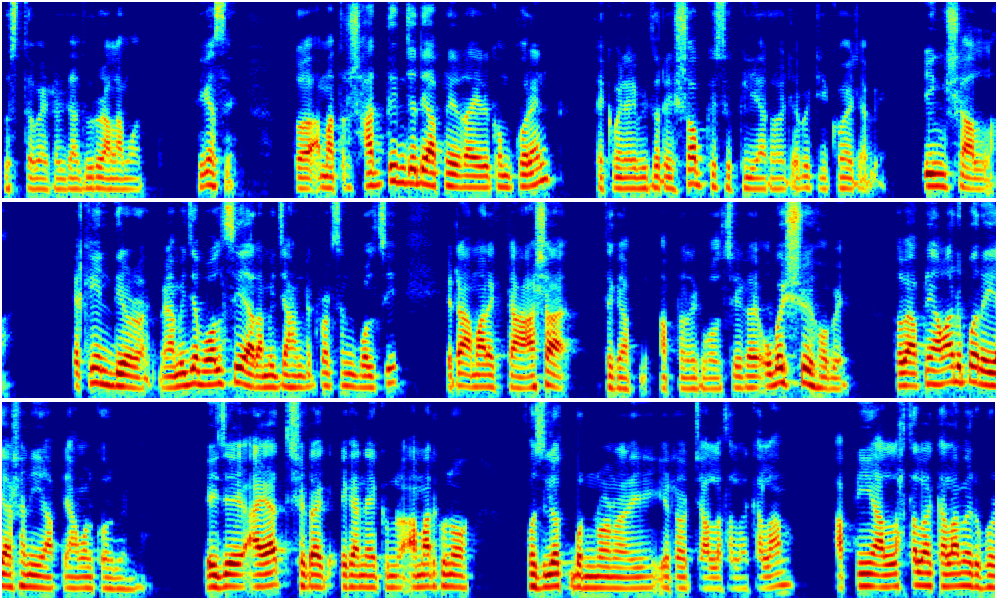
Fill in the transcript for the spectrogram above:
বুঝতে হবে এটা জাদুর আলামত, ঠিক আছে? তো মাত্র সাত দিন যদি আপনারা এরকম করেন, দেখবেন এর ভিতরে সব কিছু ক্লিয়ার হয়ে যাবে, ঠিক হয়ে যাবে, ইনশাআল্লাহ। একই দৃঢ় রাখবেন। আমি যে বলছি আর আমি যে হান্ড্রেড পার্সেন্ট বলছি, এটা আমার একটা আশা থেকে আপনি, আপনাদেরকে বলছি, এটা অবশ্যই হবে। তবে আপনি আমার উপর এই আশা নিয়ে আপনি আমল করবেন না। এই যে আয়াত, সেটা এখানে কোনো, আমার কোনো ফজিলত বর্ণনা নেই, এটা হচ্ছে আল্লাহ তালার কালাম। আপনি আল্লাহ তালার কালামের উপর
